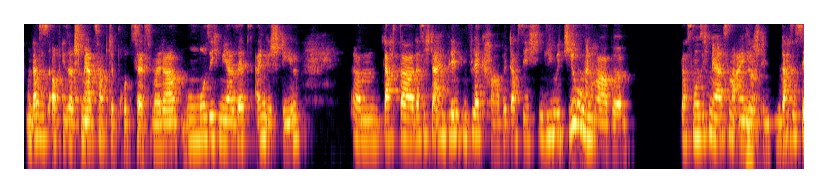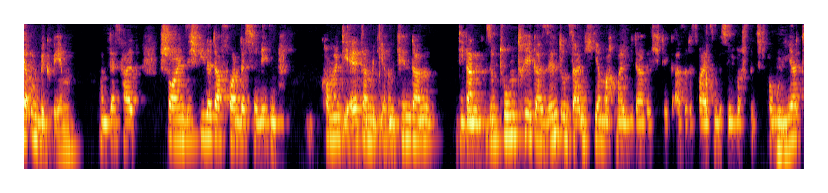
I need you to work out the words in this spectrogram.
Und das ist auch dieser schmerzhafte Prozess, weil da muss ich mir ja selbst eingestehen, dass, da, dass ich da einen blinden Fleck habe, dass ich Limitierungen habe. Das muss ich mir erstmal eingestehen. Ja. Und das ist sehr unbequem. Und deshalb scheuen sich viele davon. Deswegen kommen die Eltern mit ihren Kindern, die dann Symptomträger sind und sagen, hier mach mal wieder richtig. Also das war jetzt ein bisschen überspitzt formuliert,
